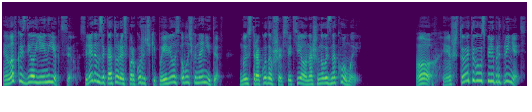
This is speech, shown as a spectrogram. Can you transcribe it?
Ловко сделал ей инъекцию, следом за которой из пор кошечки появилось облачко нанитов, быстро окутавшая все тело нашей новой знакомой. Ох, и что это вы успели предпринять?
